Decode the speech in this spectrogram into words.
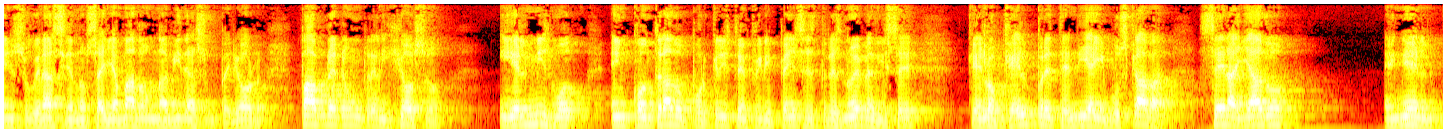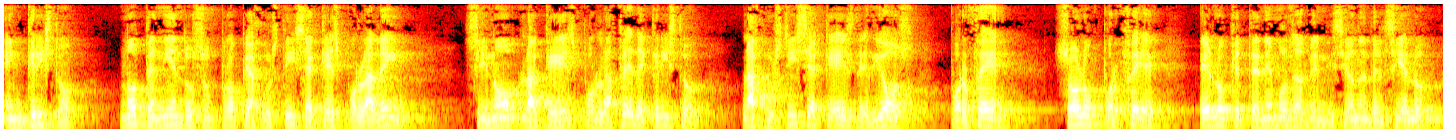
en su gracia nos ha llamado a una vida superior. Pablo era un religioso y él mismo, encontrado por Cristo en Filipenses 3.9, dice que lo que él pretendía y buscaba, ser hallado en él, en Cristo, no teniendo su propia justicia que es por la ley, sino la que es por la fe de Cristo, la justicia que es de Dios, por fe, solo por fe es lo que tenemos las bendiciones del cielo.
